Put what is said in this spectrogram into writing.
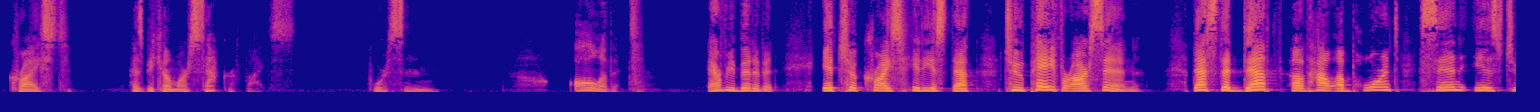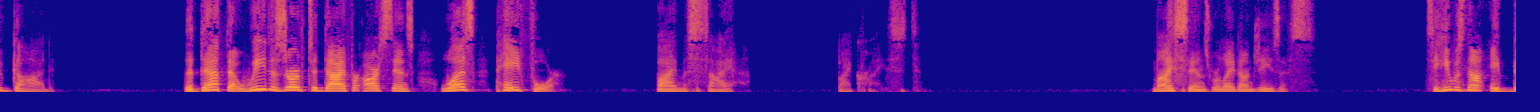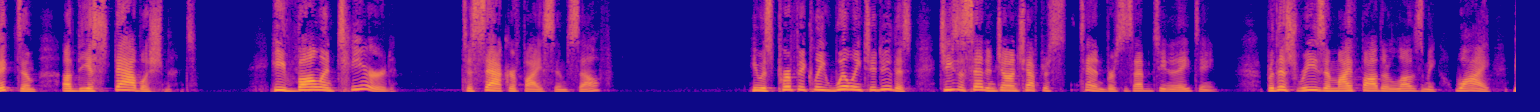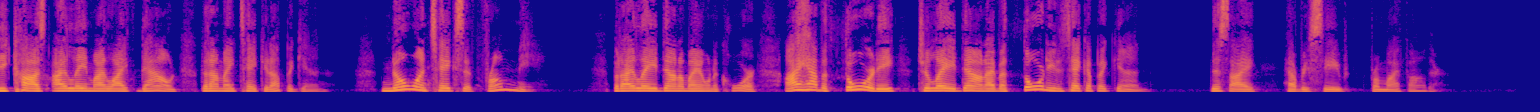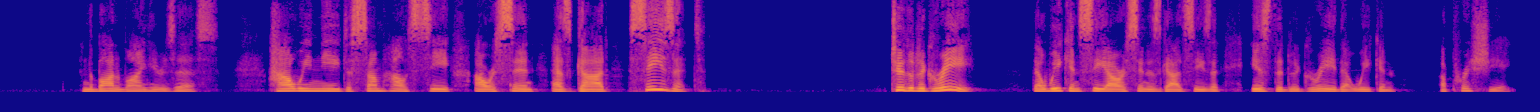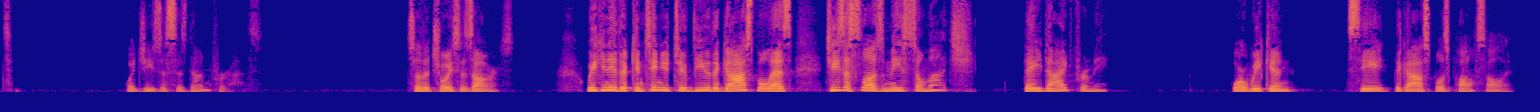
Christ has become our sacrifice for sin. All of it, every bit of it. It took Christ's hideous death to pay for our sin. That's the depth of how abhorrent sin is to God. the death that we deserve to die for our sins, was paid for by Messiah, by Christ. My sins were laid on Jesus. See, he was not a victim of the establishment. He volunteered to sacrifice himself. He was perfectly willing to do this. Jesus said in John chapter 10, verses 17 and 18, For this reason my Father loves me. Why? Because I lay my life down that I might take it up again. No one takes it from me, but I lay it down on my own accord. I have authority to lay it down, I have authority to take up again. This I have received from my Father. And the bottom line here is this how we need to somehow see our sin as God sees it. To the degree that we can see our sin as God sees it, is the degree that we can appreciate what Jesus has done for us. So the choice is ours. We can either continue to view the gospel as Jesus loves me so much he died for me, or we can see the gospel as Paul saw it.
